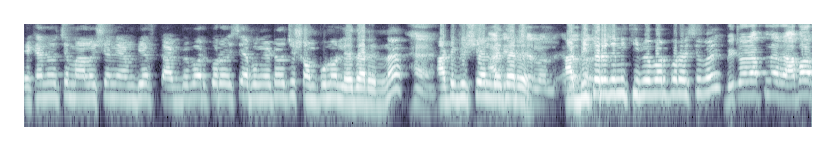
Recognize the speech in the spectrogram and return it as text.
এখানে হচ্ছে মালয়েশিয়ান এমডিএফ কার্ড ব্যবহার করা হয়েছে এবং এটা হচ্ছে সম্পূর্ণ লেদারের না? আর্টিফিশিয়াল লেদারের। আর ভিতরে জানি কি ব্যবহার করা হয়েছে ভাই? ভিতরে আপনার rubber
